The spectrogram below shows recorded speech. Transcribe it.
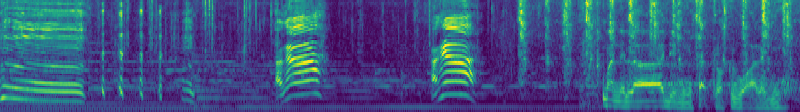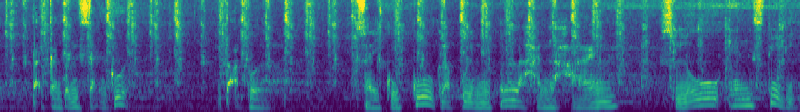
Hmm. hmm. Angah! Angah! Manalah dia ni tak keluar-keluar lagi. Takkan pengsan kot. Tak apa. Saya kuku kelapa ni perlahan-lahan. Slow and steady.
